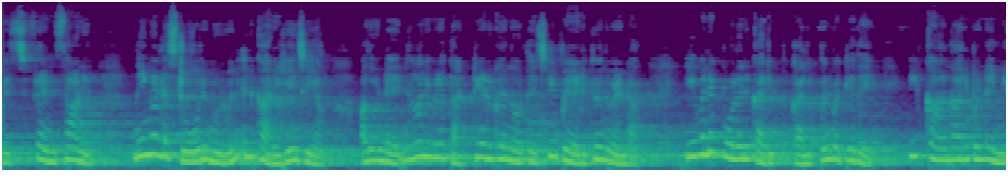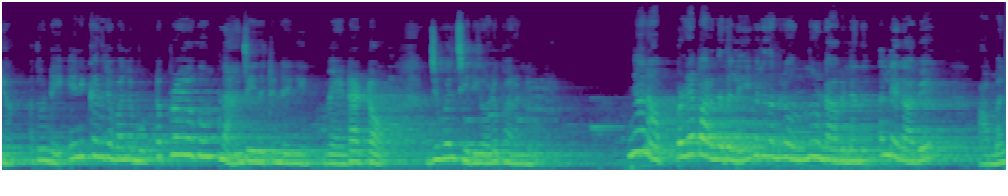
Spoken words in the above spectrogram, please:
ബെസ്റ്റ് ഫ്രണ്ട്സാണ് നിങ്ങളുടെ സ്റ്റോറി മുഴുവൻ എനിക്ക് അറിയുകയും ചെയ്യാം. അതുകൊണ്ട് ഞാൻ ഇവനെ തട്ടിയെടുക്കുമെന്ന് ഓർത്ത് ശ്രീ പേടിക്കൊന്നും വേണ്ട. ഇവനെ പോലെ ഒരു കരി കലിപ്പൻ പറ്റിയതേ ഈ കാന്താരി പെണ്ണ് തന്നെയാണ് അതുകൊണ്ട് എനിക്കതിന് വല്ല മുട്ടപ്രയോഗവും പ്ലാൻ ചെയ്തിട്ടുണ്ടെങ്കിൽ വേണ്ട കേട്ടോ ജുവൽ ചിരിയോട് പറഞ്ഞു. ഞാൻ അപ്പോഴേ പറഞ്ഞതല്ലേ ഇവർ തമ്മിൽ ഒന്നും ഉണ്ടാവില്ലെന്ന് അല്ലേ കാവ്യേ? അമൽ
